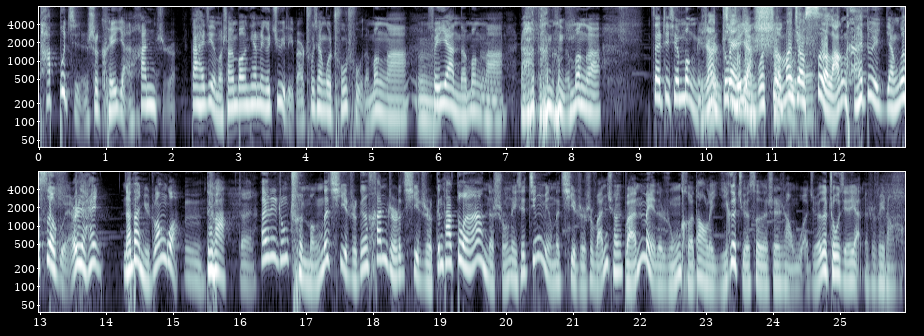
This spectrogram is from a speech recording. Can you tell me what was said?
他不仅是可以演憨直，大家还记得吗？少年包青天那个剧里边出现过楚楚的梦啊、嗯飞燕的梦啊，然后等等的梦啊，在这些梦里边，你让你周杰演过色么叫色狼？哎，对，演过色鬼，而且还男扮女装过，嗯，对吧？对，哎，那种蠢萌的气质跟憨直的气质，跟他断案的时候那些精明的气质，是完全 完美的融合到了一个角色的身上。我觉得周杰演的是非常好。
